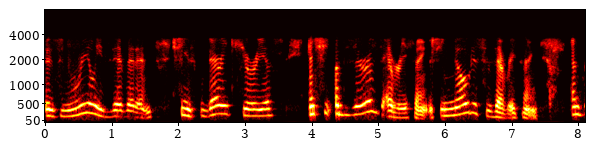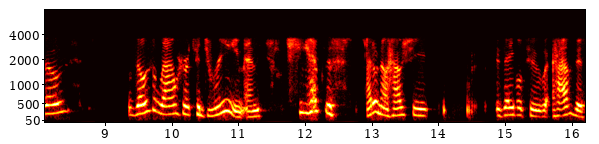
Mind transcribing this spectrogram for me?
is really vivid and she's very curious and she observes everything she notices everything and those those allow her to dream and she has this i don't know how she is able to have this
